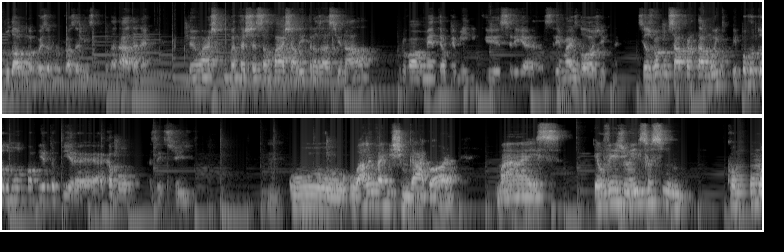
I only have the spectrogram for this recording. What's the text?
muda alguma coisa por causa disso? Não muda nada, né? Então eu acho que uma taxação baixa ali transacional provavelmente é o caminho que seria, seria mais lógico. Né? Se eles vão começar a apertar muito, empurrou todo mundo para o peer-to-peer, é, acabou as exchanges. O, o Alan vai me xingar agora, mas eu vejo isso assim como um,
